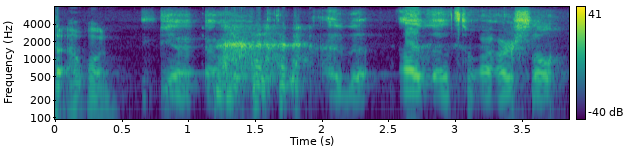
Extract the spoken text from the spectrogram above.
that one. Yeah, add add that to my arsenal.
